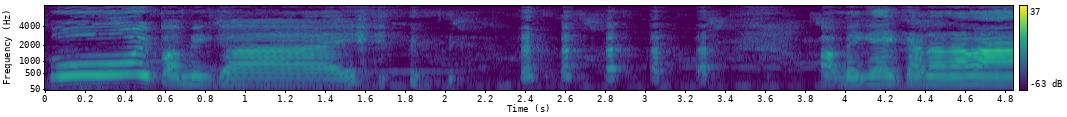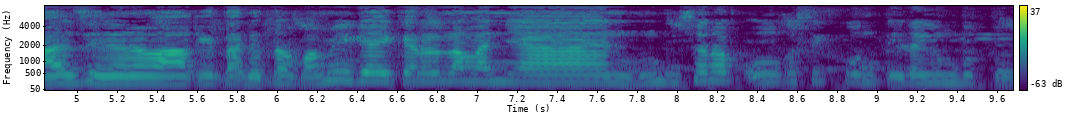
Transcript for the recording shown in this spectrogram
Huy, pamigay. pamigay ka na naman. Sino na makakita nito? Pamigay ka na naman yan. Sarap oh, kasi konti lang yung buto.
